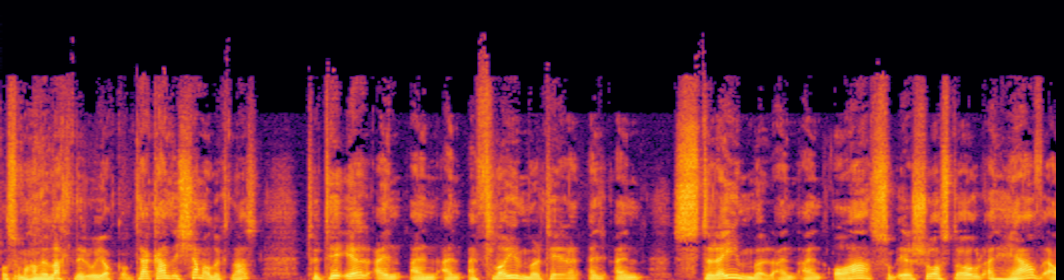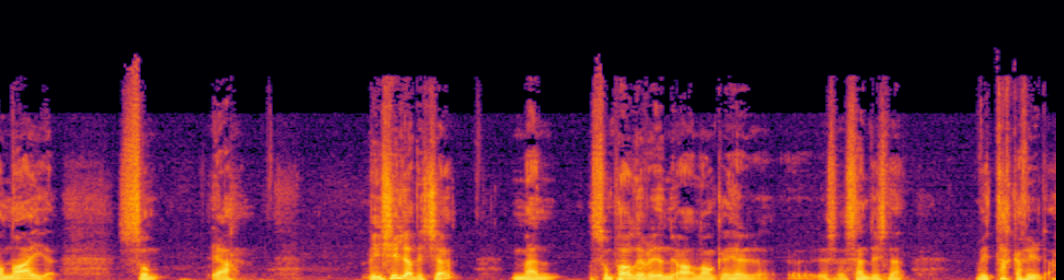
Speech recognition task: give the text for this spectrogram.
Och som han har lagt ner i oss. Det kan inte komma lycknas. Det är en, en, en, en flöjmer, det är en, en strömer, en, en å som är så stor, en häv av nöje som, ja, vi skiljer det ikke, men som Paul lever inn i ja, langt her sendingene, vi takker for det.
